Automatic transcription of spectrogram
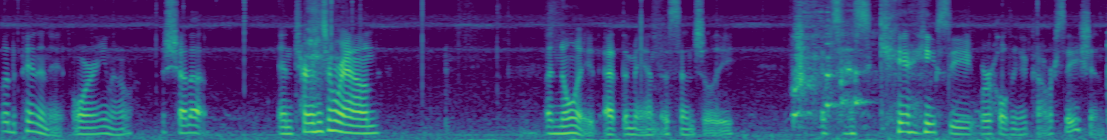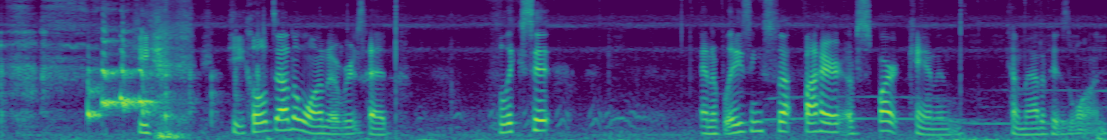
put a pin in it, or, you know, shut up, and turns around annoyed at the man, essentially. It says, Can't you see we're holding a conversation? he, he holds out a wand over his head, flicks it, and a blazing fire of spark cannon come out of his wand.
